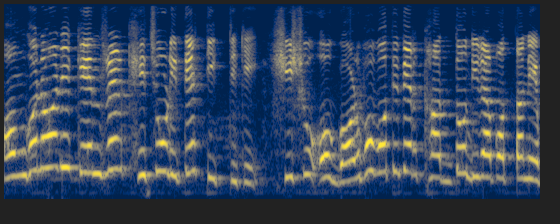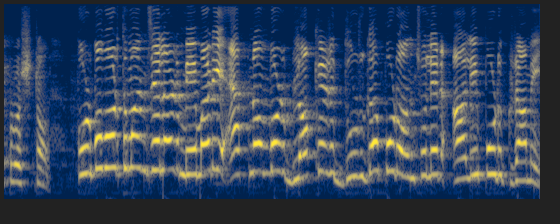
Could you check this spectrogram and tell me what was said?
অঙ্গনওয়াড়ি কেন্দ্রের খিচুড়িতে টিকটিকি শিশু ও গর্ভবতীদের খাদ্য নিরাপত্তা নিয়ে প্রশ্ন। পূর্ব বর্ধমান জেলার মেমারি এক নম্বর ব্লকের দুর্গাপুর অঞ্চলের আলিপুর গ্রামে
